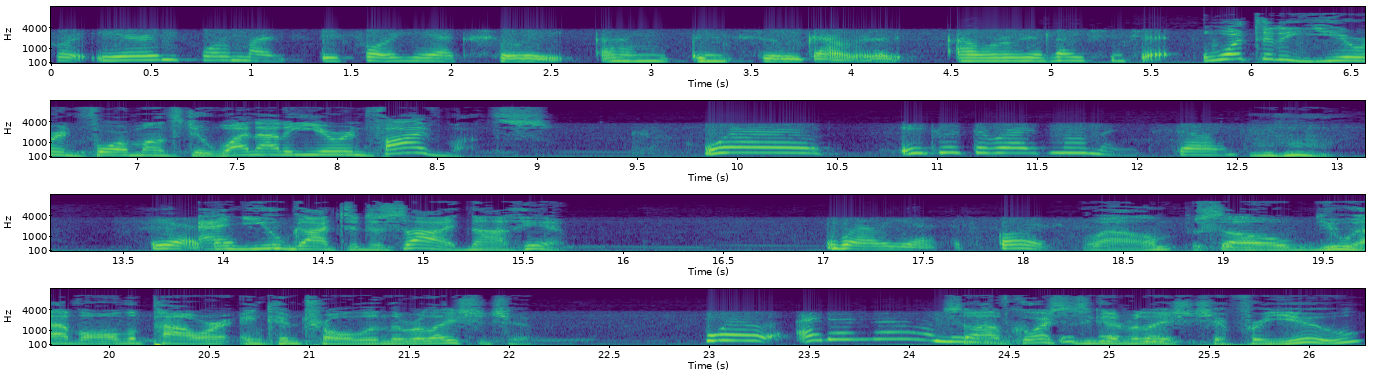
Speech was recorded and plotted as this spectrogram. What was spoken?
for a year and four months before he actually um, consumed our our relationship. What did a year and four months do? Why not a year and five months? Well, it was the right moment. So, hmm yeah. And you got to decide, not him. Well, yes, of course. Well, so you have all the power and control in the relationship. Well, I don't know. I mean, So, of course, it's a good relationship for you.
